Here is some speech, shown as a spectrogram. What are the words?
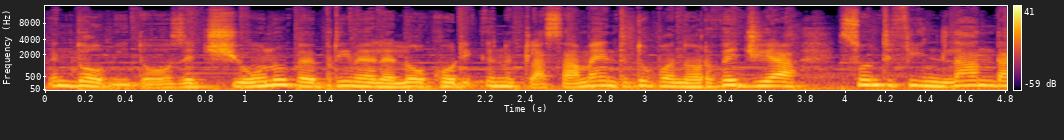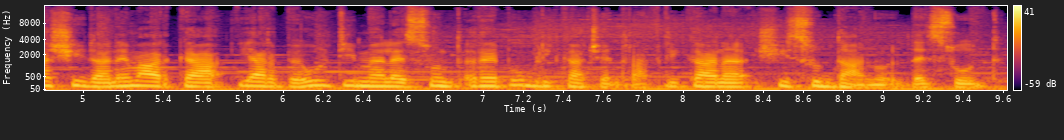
În 2021, pe primele locuri în clasament după Norvegia sunt Finlanda și Danemarca, iar pe ultimele sunt Republica Centrafricană și Sudanul de Sud.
